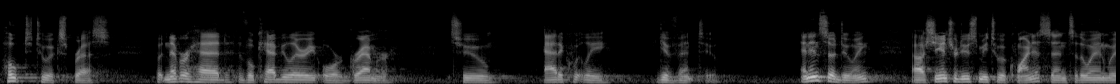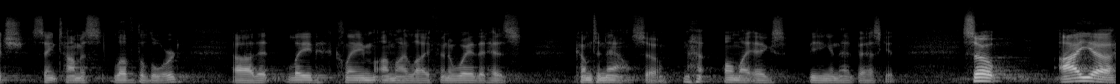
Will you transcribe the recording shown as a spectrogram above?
hoped to express, but never had the vocabulary or grammar to adequately give vent to. And in so doing, uh, she introduced me to Aquinas and to the way in which St. Thomas loved the Lord uh, that laid claim on my life in a way that has come to now. So, all my eggs being in that basket. So, I, uh,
